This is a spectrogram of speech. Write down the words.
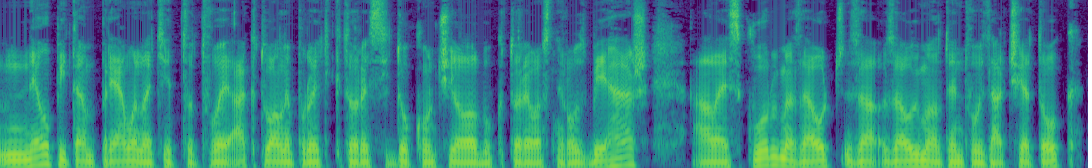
neopýtam priamo na tieto tvoje aktuálne projekty, ktoré si dokončil alebo ktoré vlastne rozbieháš, ale skôr by ma zau, za, zaujímal ten tvoj začiatok.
